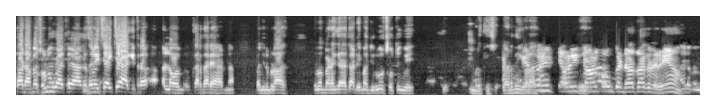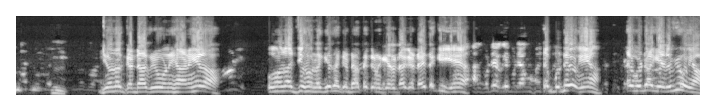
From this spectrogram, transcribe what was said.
ਤੁਹਾਡਾ ਮੈਂ ਸੁਣੂਗਾ ਇੱਥੇ ਆ ਕੇ ਸਾਨੂੰ ਇੱਥੇ ਇੱਥੇ ਆ ਕੀ ਤਰ੍ਹਾਂ ਅਲਾਉ ਕਰਦਾ ਰਿਹਾ ਸਾਡਾ ਭਜਨ ਬਣਾ। ਮੈਂ ਬਣ ਗਿਆ ਤੁਹਾਡੀ ਮੈਂ ਜ਼ਰੂਰ ਸੋਚੂਗੇ। ਮੁੜ ਕੇ ਜਿਹੜਾ ਕਲਾ ਅਸੀਂ 40 ਸਾਲ ਤੋਂ ਗੱਡਾ ਤੱਕ ਰਹੇ ਹਾਂ। ਜਦੋਂ ਦਾ ਗੱਡਾ ਕੋਈ ਨਿਸ਼ਾਨ ਨਹੀਂ ਹੈਗਾ ਉਦੋਂ ਦਾ ਜਿਉਂ ਲੱਗੇ ਤਾਂ ਗੱਡਾ ਤੱਕਣ ਗਿਲਦਾ ਗੱਡਾ ਹੀ ਤੱਕੀ ਗਏ ਆ। ਤੇ ਬੁੱਢੇ ਹੋ ਗਏ ਆ ਤੇ ਬੁੱਢਾ ਗਿਲ ਵੀ ਹੋ ਗਿਆ।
